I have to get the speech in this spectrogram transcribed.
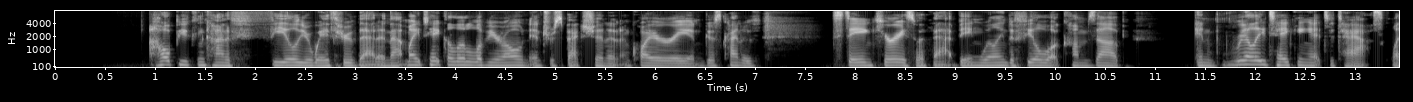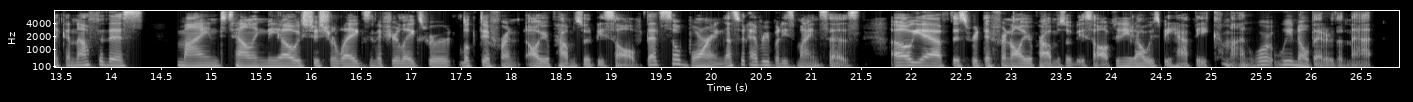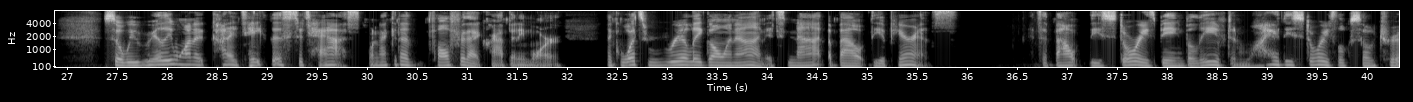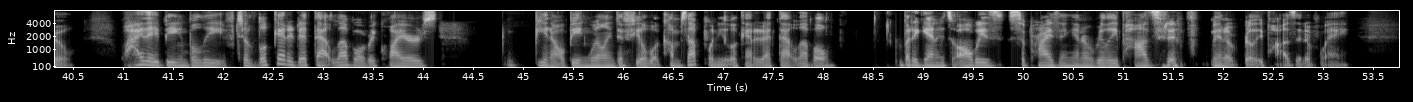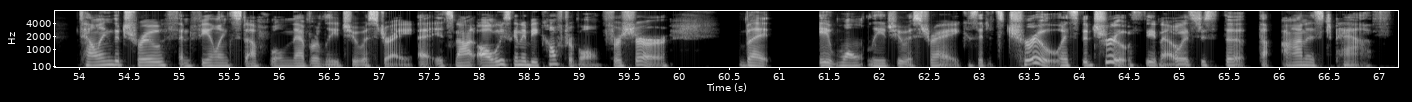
I hope you can kind of feel your way through that. And that might take a little of your own introspection and inquiry and just kind of staying curious with that, being willing to feel what comes up and really taking it to task. Like enough of this mind telling me, "Oh, it's just your legs and if your legs were look different, all your problems would be solved." That's so boring. That's what everybody's mind says. "Oh, yeah, if this were different, all your problems would be solved and you'd always be happy." Come on, we we know better than that. So we really want to kind of take this to task. We're not going to fall for that crap anymore. Like what's really going on? It's not about the appearance. It's about these stories being believed and why are these stories look so true? Why they being believed? To look at it at that level requires, you know, being willing to feel what comes up when you look at it at that level. But again, it's always surprising in a really positive, in a really positive way. Telling the truth and feeling stuff will never lead you astray. Uh, it's not always going to be comfortable for sure, but it won't lead you astray because it's true. It's the truth, you know, it's just the the honest path.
